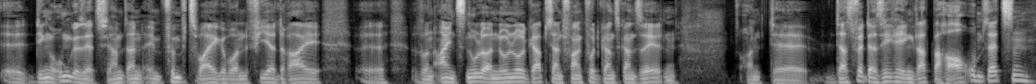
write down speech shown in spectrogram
äh, Dinge umgesetzt. Sie haben dann im 5-2 gewonnen, 4-3, äh, so ein 1-0 oder 0-0 gab es ja in Frankfurt ganz, ganz selten. Und äh, das wird er sicher in Gladbach auch umsetzen.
